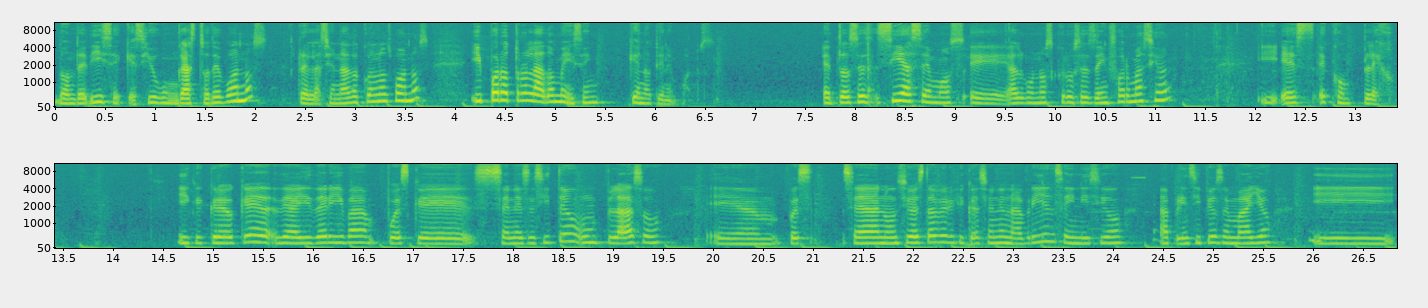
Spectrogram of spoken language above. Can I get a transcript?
donde dice que sí hubo un gasto de bonos relacionado con los bonos y por otro lado me dicen que no tienen bonos. Entonces sí hacemos eh, algunos cruces de información y es eh, complejo. Y que creo que de ahí deriva pues que se necesite un plazo, em, pues se anunció esta verificación en abril, se inició a principios de mayo y,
